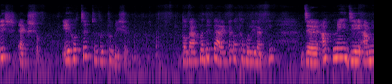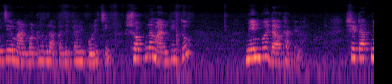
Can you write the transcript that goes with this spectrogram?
বিশ, একশো। এই হচ্ছে চতুর্থ বিষয় তবে আপনাদেরকে আরেকটা কথা বলে রাখি, যে আপনি যে, আমি যে মান বন্টনগুলো আপনাদেরকে আমি বলেছি, সবগুলা মান কিন্তু মেন বই দেওয়া থাকে না। সেটা আপনি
